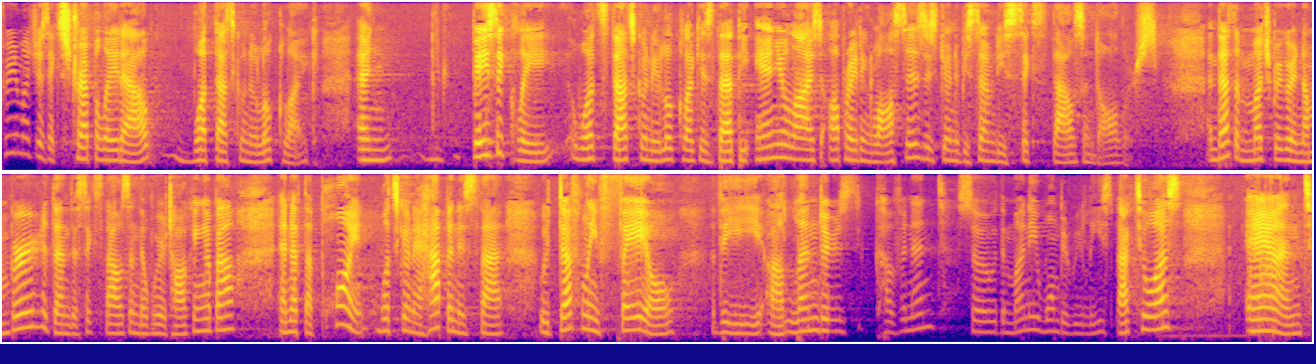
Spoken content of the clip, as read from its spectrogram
pretty much just extrapolate out what that's going to look like. And basically, what that's going to look like is that the annualized operating losses is going to be $76,000. And that's a much bigger number than the 6,000 that we're talking about. And at that point, what's going to happen is that we definitely fail the uh, lender's covenant, so the money won't be released back to us, and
